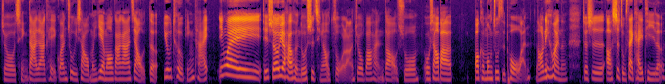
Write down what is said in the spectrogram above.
就请大家可以关注一下我们夜猫嘎嘎叫的 YouTube 平台，因为其实十二月还有很多事情要做啦，就包含到说我想要把宝可梦珠子破完，然后另外呢就是啊世足赛开踢了。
